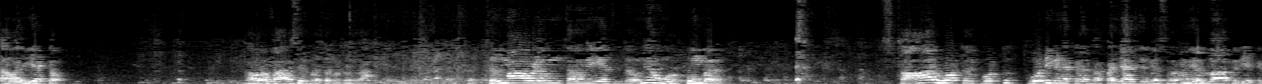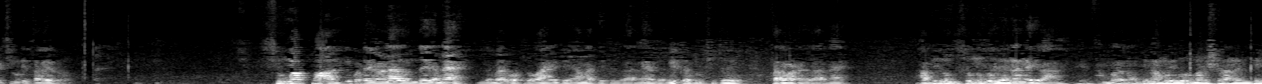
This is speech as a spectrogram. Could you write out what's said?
அவன் இயக்கம். அவன் ரொம்ப அவசியப்படுத்தப்பட்டிருக்கான் திருமாவளவன் தலைமை ஏத்துக்கிட்டவனே அவன் ஒரு கும்பல். ஸ்டார் ஹோட்டல் போட்டு கோடிக்கணக்கில் பஞ்சாயத்து பேசுறவங்க எல்லா பெரிய கட்சியுடைய தலைவர்களும். சும்மா பாதிக்கப்பட்ட வேணா வந்து என்ன இந்த மாதிரி ஒருத்தர் வாங்கிட்டு ஏமாத்திட்டு இருக்காருங்க இந்த வீட்டை பிடிச்சிட்டு தரமாட்டேங்கிறாங்க அப்படின்னு வந்து சொல்லும்போது என்ன நினைக்கிறான்? நம்மளை நம்பி நம்மளையும் ஒரு மனுஷனா நம்பி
